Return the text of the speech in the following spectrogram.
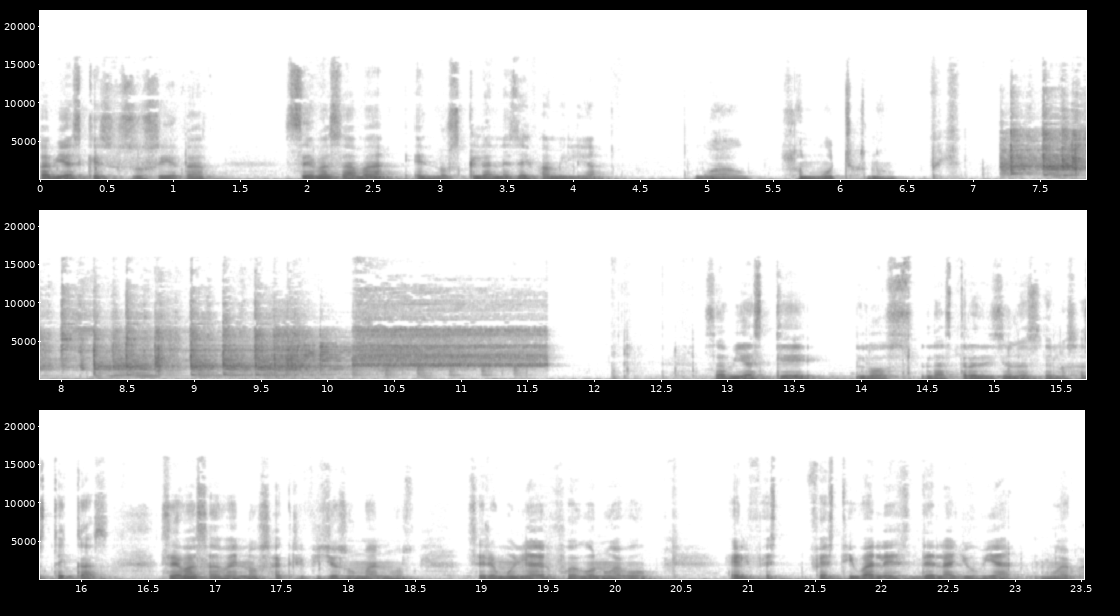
¿Sabías que su sociedad se basaba en los clanes de familia? Wow, son muchos, ¿no? ¿Sabías que los, las tradiciones de los aztecas se basaban en los sacrificios humanos, ceremonia del fuego nuevo, el festivales de la lluvia nueva?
